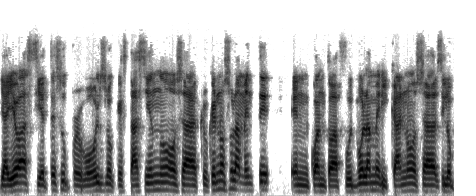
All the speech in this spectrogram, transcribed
ya lleva siete Super Bowls, lo que está haciendo, o sea, creo que no solamente en cuanto a fútbol americano, o sea, si lo,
